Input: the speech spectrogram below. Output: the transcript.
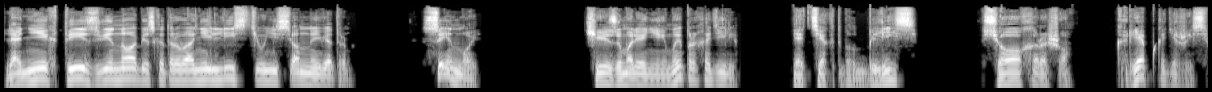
Для них ты звено, без которого они листья, унесенные ветром. Сын мой, через умоление мы проходили, от тех, кто был близь, все хорошо, крепко держись.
